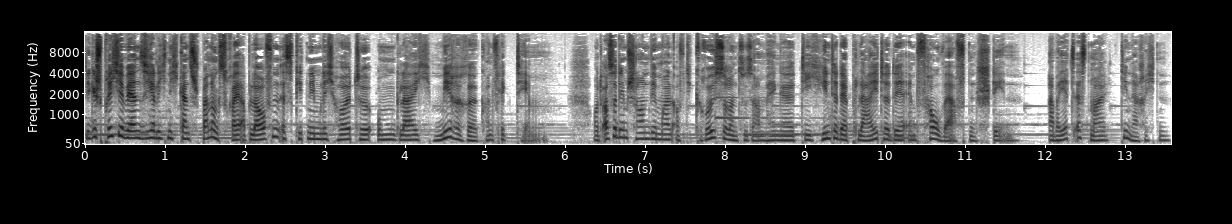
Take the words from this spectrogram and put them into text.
Die Gespräche werden sicherlich nicht ganz spannungsfrei ablaufen. Es geht nämlich heute um gleich mehrere Konfliktthemen. Und außerdem schauen wir mal auf die größeren Zusammenhänge, die hinter der Pleite der MV-Werften stehen. Aber jetzt erstmal die Nachrichten.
